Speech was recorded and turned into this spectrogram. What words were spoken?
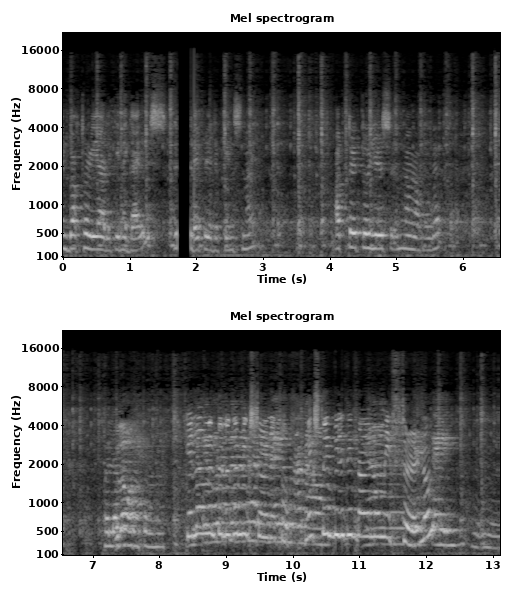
and back to reality na guys. Is Philippines na. After two years na lang ulit. Wala Wala. na talaga. Kailangan talaga mixer nito. Next time bilitin tayo ng mixer, no? Mm-mm.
